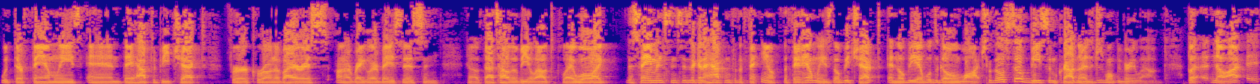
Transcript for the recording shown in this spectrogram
with their families and they have to be checked for coronavirus on a regular basis and, you know, that's how they'll be allowed to play. Well, like, the same instances are going to happen for the fa- you know the families. They'll be checked and they'll be able to go and watch. So there'll still be some crowd noise. It just won't be very loud. But uh, no, I.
